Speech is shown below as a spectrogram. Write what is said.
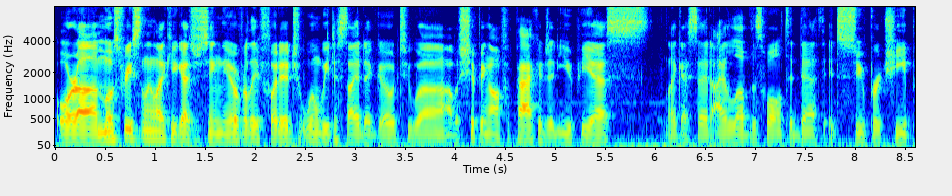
Or uh, most recently, like you guys are seeing the overlay footage, when we decided to go to, uh, I was shipping off a package at UPS. Like I said, I love this wallet to death. It's super cheap.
